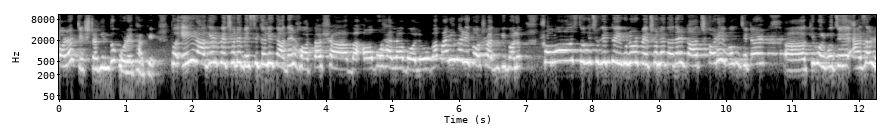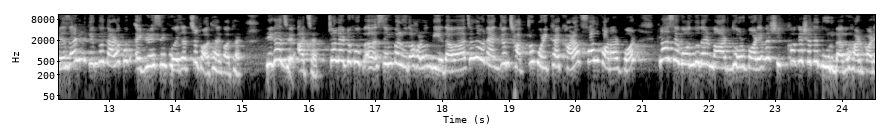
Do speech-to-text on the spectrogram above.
করার চেষ্টা কিন্তু করে থাকে। তো এই রাগের পেছনে বেসিক্যালি তাদের হতাশা বা অবহেলা বলো বা পারিবারিক অশান্তি বলো, সমস্ত কিছু কিন্তু এগুলোর পেছনে তাদের কাজ করে এবং যেটার কি বলব যে অ্যাজ আ রেজাল্ট কিন্তু তারা খুব অ্যাগ্রেসিভ হয়ে যাচ্ছে কথায় কথায়। ঠিক আছে? আচ্ছা চলো একটু খুব সিম্পল উদাহরণ দিয়ে দেওয়া আছে। যেমন একজন ছাত্র পরীক্ষায় খারাপ ফল করার পর ক্লাসে বন্ধুদের মারধর করে বা শিক্ষকের সাথে দুর্ব্যবহার করে।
